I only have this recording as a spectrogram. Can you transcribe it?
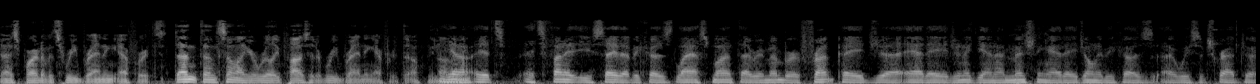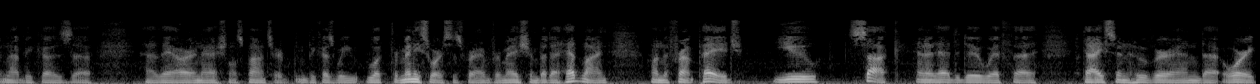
as part of its rebranding efforts. Doesn't, doesn't sound like a really positive rebranding effort, though. You know, what I mean? it's it's funny that you say that because last month I remember front page uh, Ad Age, and again I'm mentioning Ad Age only because uh, we subscribe to it, not because uh, uh, they are a national sponsor. Because we look for many sources for our information, but a headline on the front page: "You suck," and it had to do with uh, Dyson, Hoover, and uh, Oreck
